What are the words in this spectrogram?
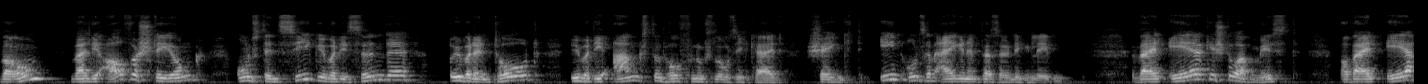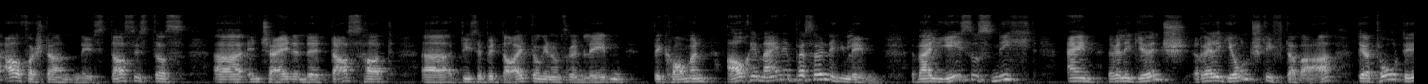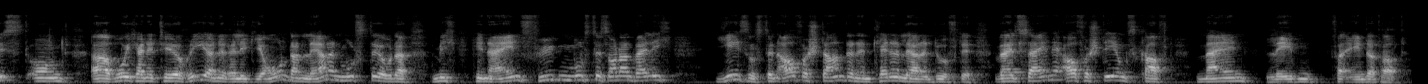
Warum? Weil die Auferstehung uns den Sieg über die Sünde, über den Tod, über die Angst und Hoffnungslosigkeit schenkt in unserem eigenen persönlichen Leben. Weil er gestorben ist, weil er auferstanden ist. Das ist das äh, Entscheidende. Das hat äh, diese Bedeutung in unserem Leben bekommen, auch in meinem persönlichen Leben. Weil Jesus nicht ein Religions Religionsstifter war, der tot ist und äh, wo ich eine Theorie, eine Religion dann lernen musste oder mich hineinfügen musste, sondern weil ich Jesus, den Auferstandenen, kennenlernen durfte, weil seine Auferstehungskraft mein Leben verändert hat.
